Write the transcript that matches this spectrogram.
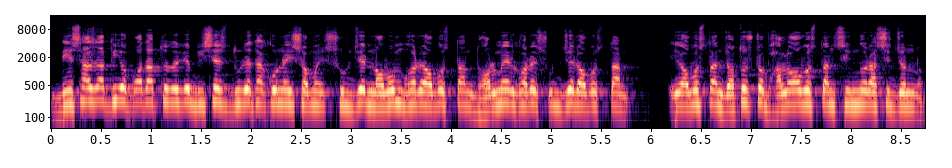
নেশা জাতীয় পদার্থ থেকে বিশেষ দূরে থাকুন এই সময়। সূর্যের নবম ঘরে অবস্থান, ধর্মের ঘরে সূর্যের অবস্থান। এই অবস্থান যথেষ্ট ভালো অবস্থান সিংহ রাশির জন্য।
